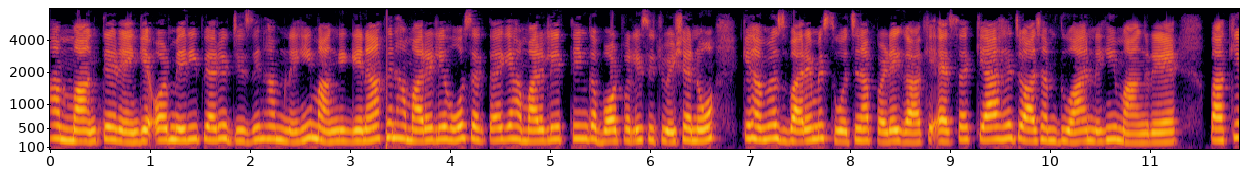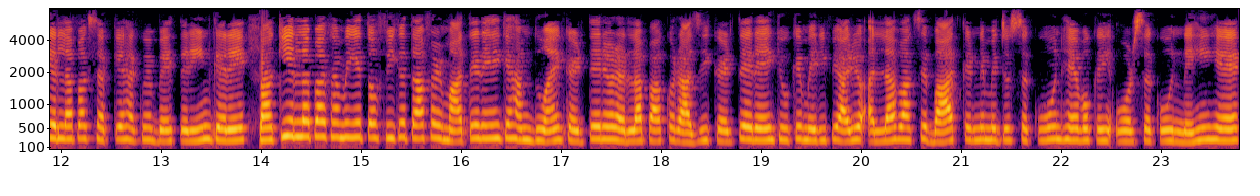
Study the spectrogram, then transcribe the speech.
हम मांगते रहेंगे। और मेरी प्यारी जिस दिन हम नहीं मांगेंगे ना दिन हमारे लिए हो सकता है कि हमारे लिए थिंक अबाउट वाली सिचुएशन हो, कि हमें उस बारे में सोचना पड़ेगा कि ऐसा क्या है जो आज हम दुआ नहीं मांग रहे हैं। बाकी अल्लाह पाक सबके हक में बेहतरीन करे। बाकी अल्लाह पाक हमें ये तोफ़ी अता फरमाते रहें कि हम दुआएँ करते रहें और अल्लाह पाक को राज़ी करते रहें, क्योंकि मेरी प्यारियों, अल्लाह पाक से बात करने में जो सुकून है, वो कहीं और सुकून नहीं है।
